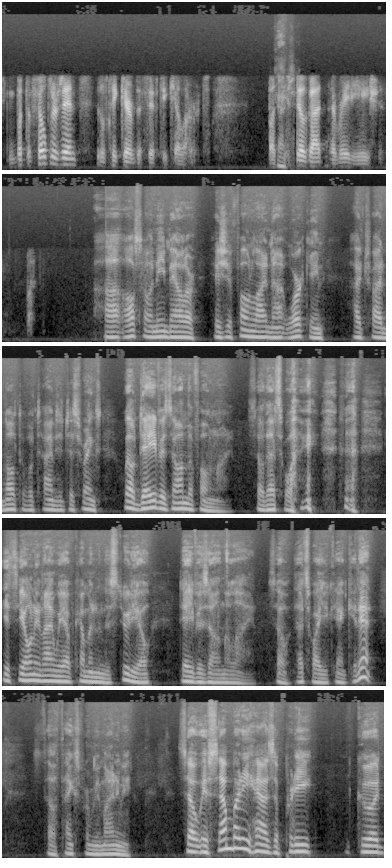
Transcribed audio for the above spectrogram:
You can put the filters in; it'll take care of the 50 kilohertz, but you still got the radiation. But Uh, also, an emailer, is your phone line not working? I tried multiple times, it just rings. Well, Dave is on the phone line, so that's why. it's the only line we have coming in the studio. Dave is on the line, so that's why you can't get in. So thanks for reminding me. So if somebody has a pretty good,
